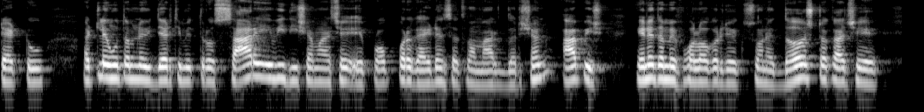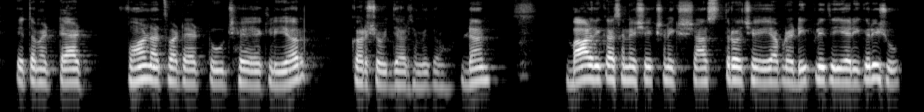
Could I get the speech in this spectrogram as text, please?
ટેટ ટુ. એટલે હું તમને વિદ્યાર્થી મિત્રો સારી એવી દિશામાં છે એ પ્રોપર ગાઈડન્સ અથવા માર્ગદર્શન આપીશ. એને તમે ફોલો કરજો. એકસો ને દસ ટકા છે એ તમે ટેટ વન અથવા ટેટ ટુ છે એ ક્લિયર કરશો વિદ્યાર્થી મિત્રો. ડન. બાળ વિકાસ અને શૈક્ષણિક શાસ્ત્ર છે એ આપણે ડીપલી તૈયારી કરીશું.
